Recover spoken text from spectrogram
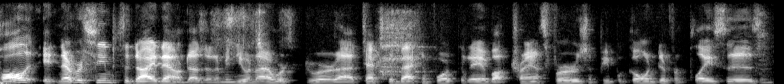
Paul, it, it never seems to die down, does it? I mean, you and I were, were uh, texting back and forth today about transfers and people going different places and,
